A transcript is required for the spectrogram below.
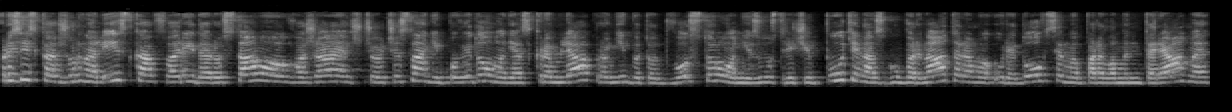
Російська журналістка Фаріда Рустамова вважає, що численні повідомлення з Кремля про нібито двосторонні зустрічі Путіна з губернаторами, урядовцями, парламентарями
